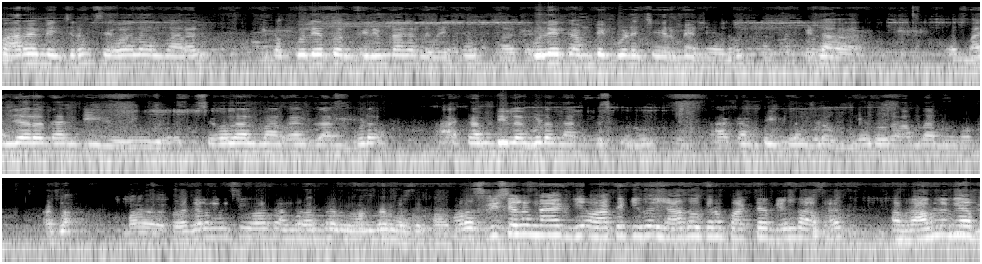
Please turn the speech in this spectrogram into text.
ప్రారంభించడం శివాలాల్ మహారాజ్ ఇక పులేతో ఫిలిం నగర్లో పెట్టాం పులే కమిటీకి కూడా చైర్మన్ నేను. ఇట్లా బంజారా దానికి శివలాల్ మహారాజ్ దానికి కూడా ఆ కమిటీలో కూడా నన్ను వేసుకున్నాను ఆ కమిటీలో కూడా నేను రామ్లాన్ ఉన్నాం. అట్లా మా प्रजल मुंशी वहाँ से अंदर अंदर अंदर और श्रीशैलम नायक जी वहाँ की तो यादव ग्राम पाक्टा मिल रहा है अब रामल भी आप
